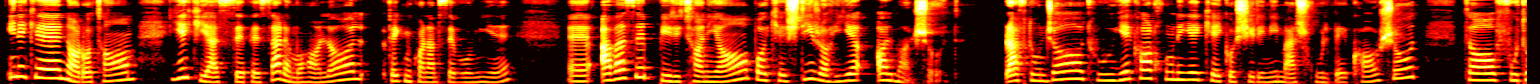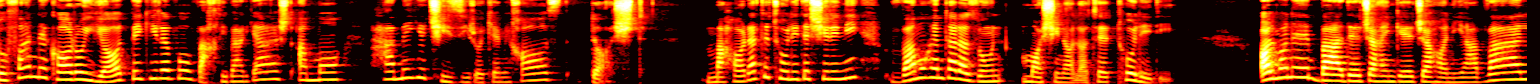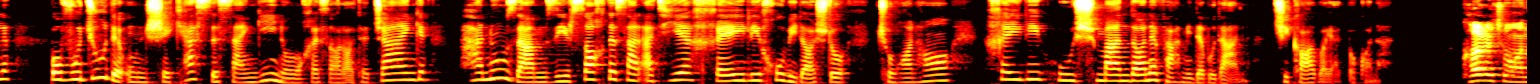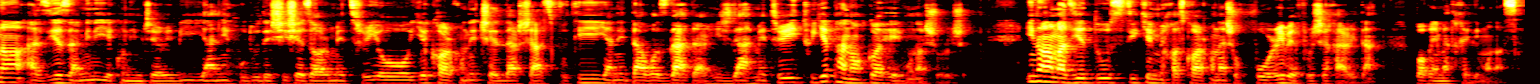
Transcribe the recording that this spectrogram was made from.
اینه که ناروتام یکی از سه پسر مهالال فکر می‌کنم سومیه عوض بریتانیا با کشتی راهی آلمان شد. رفت اونجا تو یه کارخونه کیک و شیرینی مشغول به کار شد تا فوتوفن کار رو یاد بگیره و وقتی برگشت اما همه چیزی رو که می‌خواست داشت. مهارت تولید شیرینی و مهمتر از اون ماشینالات تولیدی. آلمان بعد جنگ جهانی اول با وجود اون شکست سنگین و خسارات جنگ هنوزم زیر ساخت صنعتی خیلی خوبی داشت و چوهانها خیلی هوشمندانه فهمیده بودن چی کار باید بکنن. کار چوانا از یه زمین یکونیم جریبی یعنی حدود 6000 متری و یه کارخونه 40 در 60 فوتی یعنی 12 در 18 متری توی یه پناهگاه حیوونا شروع شد. اینا هم از یه دوستی که می‌خواست کارخونهش رو فوری بفروشه خریدن. با قیمت خیلی مناسب.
